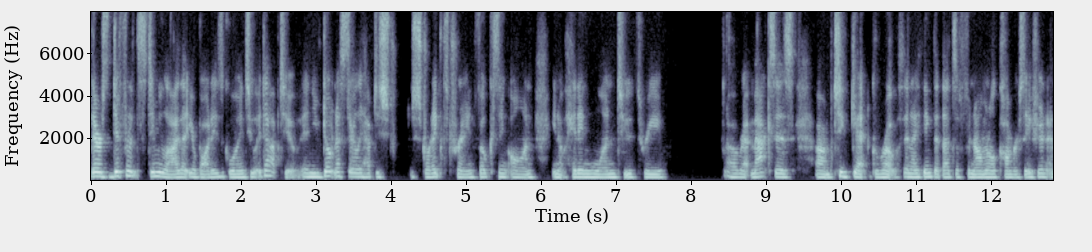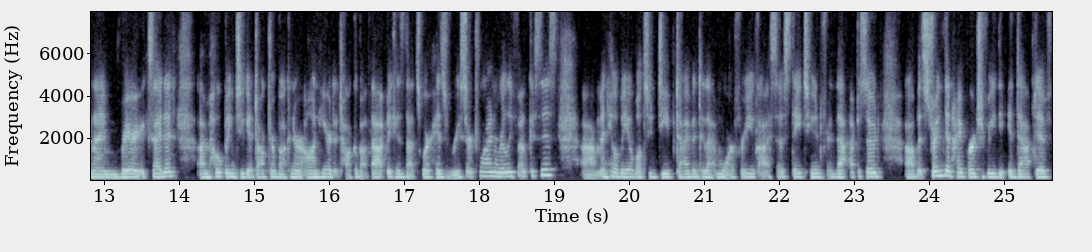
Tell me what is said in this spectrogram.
there's different stimuli that your body is going to adapt to, and you don't necessarily have to strength train focusing on you know hitting one two three uh, rep maxes um, to get growth. And I think that that's a phenomenal conversation. And I'm very excited. I'm hoping to get Dr. Buckner on here to talk about that because that's where his research line really focuses. Um, and he'll be able to deep dive into that more for you guys. So stay tuned for that episode. Uh, but strength and hypertrophy, the adaptive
